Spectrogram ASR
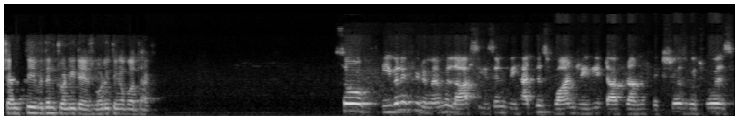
Chelsea within 20 days. What do you think about that? So even if you remember last season, we had this one really tough run of fixtures, which was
